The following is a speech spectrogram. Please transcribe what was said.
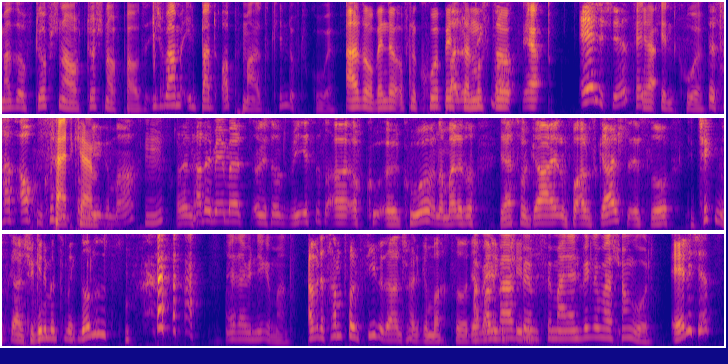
mal so auf Durchschnauf, Durchschnaufpause. Ich war in Bad Ob mal als Kind auf der Kur. Also, wenn du auf eine Kur bist, Weil dann du musst du. warst? Ja, Ehrlich jetzt? Fettkindkur. Das hat auch ein Kumpel Fat von mir gemacht. Mhm. Und dann hat er mir immer, und ich so, wie ist das äh, auf Ku- äh, Kur? Und dann meinte er so, ja, ist voll geil. Und vor allem das Geilste ist so, die Chicken ist geil. Wir gehen immer zu McDonalds. Nee, das habe ich nie gemacht. Aber das haben voll viele da anscheinend gemacht. So. Die haben Aber alle ich war für, gecheatet. für meine Entwicklung war es schon gut. Ehrlich jetzt?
